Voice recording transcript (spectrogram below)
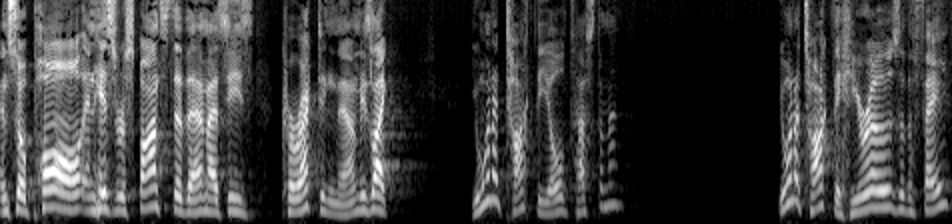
And so, Paul, in his response to them, as he's correcting them, he's like, You want to talk the Old Testament? You want to talk the heroes of the faith?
